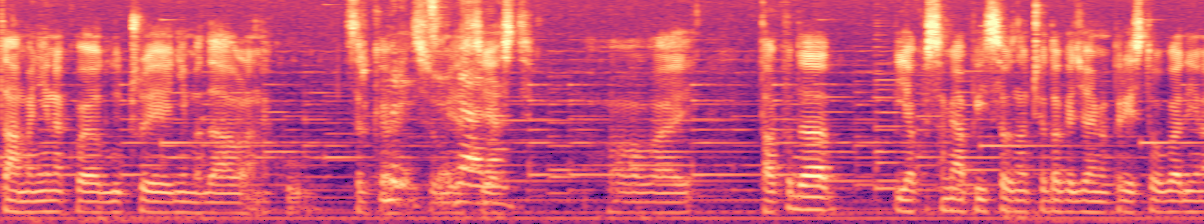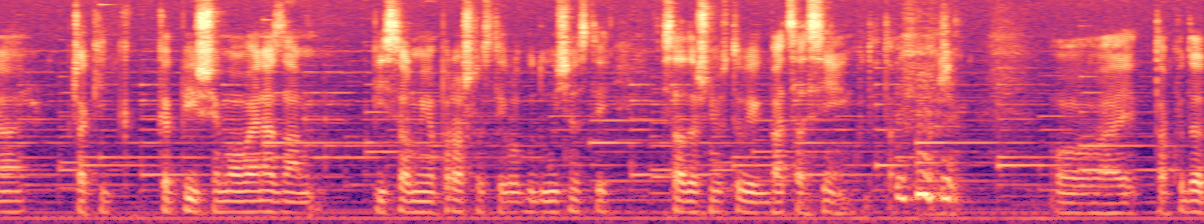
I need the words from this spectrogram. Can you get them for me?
ta manjina koja odlučuje njima davala neku crkavicu, mjercijest. Ovaj, tako da, iako sam ja pisao, znači, o događajima prije 100 godina, čak i kad pišem, ovaj, ne znam, pisao mi o prošlosti ili o budućnosti, sadašnjost uvijek baca sjenku, da tako kažem. ovaj, tako da,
